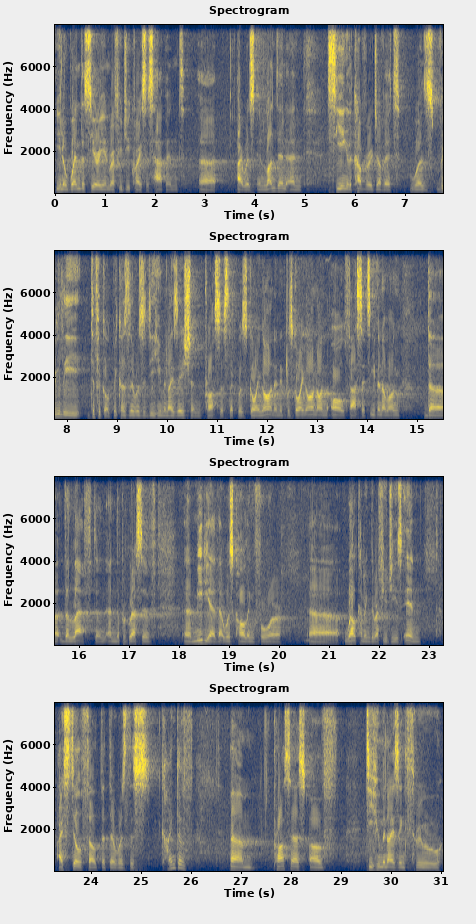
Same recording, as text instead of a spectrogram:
you know, when the Syrian refugee crisis happened, uh, I was in London and seeing the coverage of it was really difficult because there was a dehumanization process that was going on and it was going on on all facets, even among the, the left and, and the progressive uh, media that was calling for uh, welcoming the refugees in. I still felt that there was this kind of um, process of dehumanizing through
